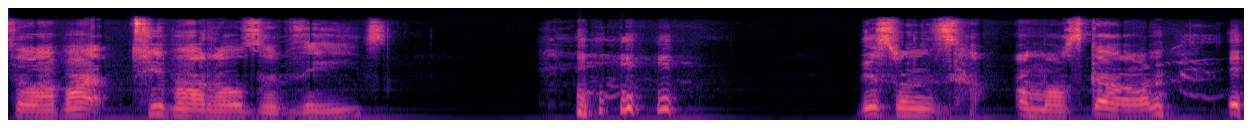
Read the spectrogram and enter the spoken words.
So I bought two bottles of these. this one's almost gone.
